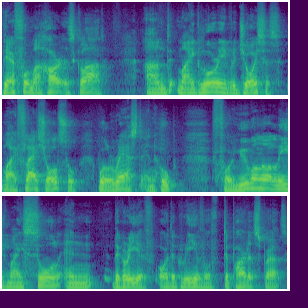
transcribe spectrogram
Therefore, my heart is glad and my glory rejoices. My flesh also will rest in hope, for you will not leave my soul in the grave or the grave of departed spirits,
